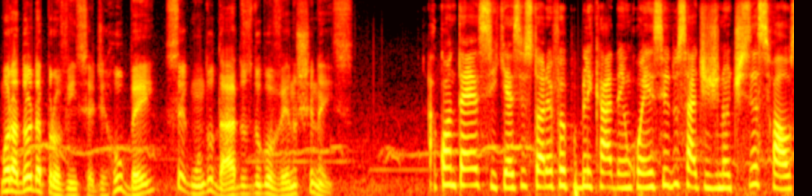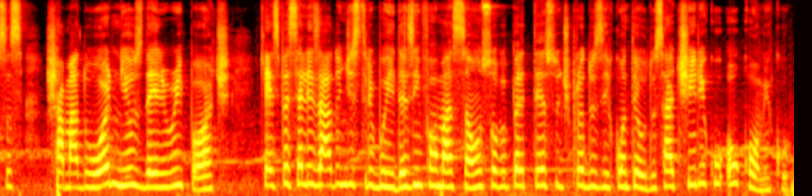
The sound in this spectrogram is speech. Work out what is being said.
morador da província de Hubei, segundo dados do governo chinês. Acontece que essa história foi publicada em um conhecido site de notícias falsas chamado World News Daily Report, que é especializado em distribuir desinformação sob o pretexto de produzir conteúdo satírico ou cômico.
